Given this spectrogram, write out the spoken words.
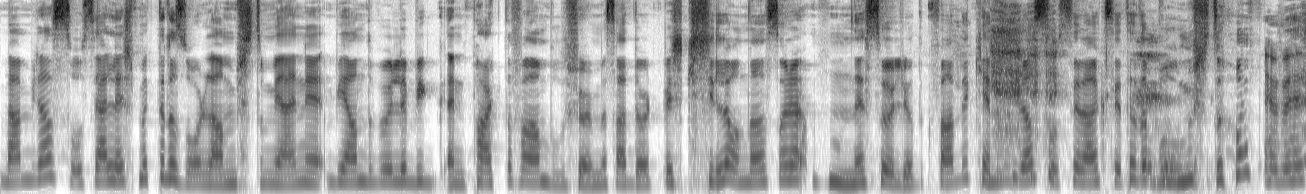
ben biraz sosyalleşmekte de zorlanmıştım. Yani bir anda böyle bir hani parkta falan buluşuyorum mesela 4-5 kişiyle. Ondan sonra "Hmm, ne söylüyorduk falan diye kendimi biraz sosyal anksiyetede bulmuştum. Evet.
